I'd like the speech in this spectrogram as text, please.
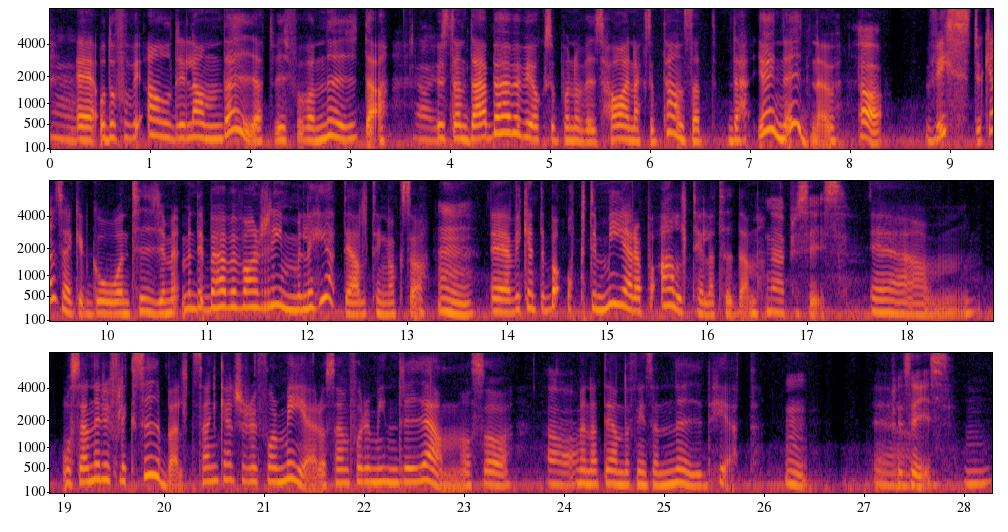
mm. Eh, och då får vi aldrig landa i att vi får vara nöjda. Ja, Utan där behöver vi också på något vis ha en acceptans att det, jag är nöjd nu. Ja, Visst, du kan säkert gå en tio men, det behöver vara en rimlighet i allting också. mm. Eh, vi kan inte bara optimera på allt hela tiden. Nej, precis. Ehm, och sen är det flexibelt. Sen kanske du får mer och sen får du mindre igen. Och så, Ja. men att det ändå finns en nöjdhet. Mm, Ehm, precis. Mm,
